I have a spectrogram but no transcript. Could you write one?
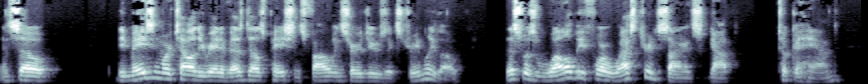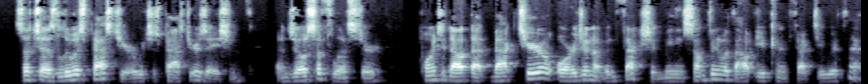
And so the amazing mortality rate of Esdaile's patients following surgery was extremely low. This was well before Western science got took a hand, such as Louis Pasteur, which is pasteurization, and Joseph Lister pointed out that bacterial origin of infection, meaning something without you can infect you within.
